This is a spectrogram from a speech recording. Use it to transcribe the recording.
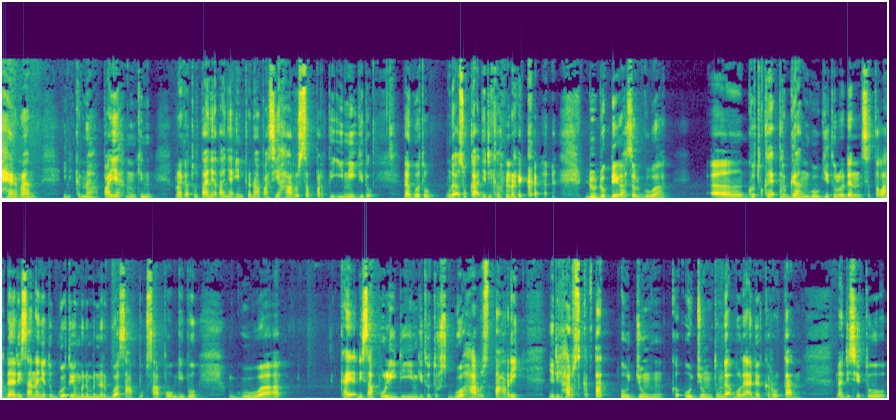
heran ini kenapa ya? Mungkin mereka tuh tanya-tanya ini kenapa sih harus seperti ini? Gitu. Nah gue tuh nggak suka. Jadi kalau mereka duduk di kasur gue uh, gue tuh kayak terganggu gitu loh. Dan setelah dari sananya tuh gue tuh yang bener-bener gue sapu sapu gitu. Gue kayak disapu lidiin gitu. Terus gue harus tarik jadi harus ketat ujung ke ujung tuh nggak boleh ada kerutan. Nah di situ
